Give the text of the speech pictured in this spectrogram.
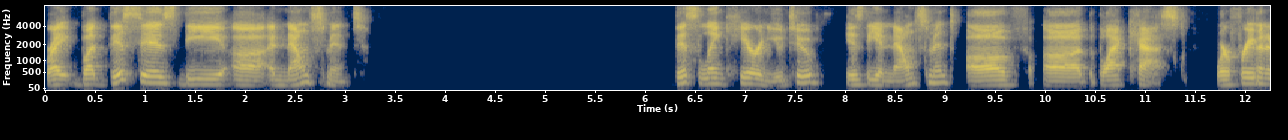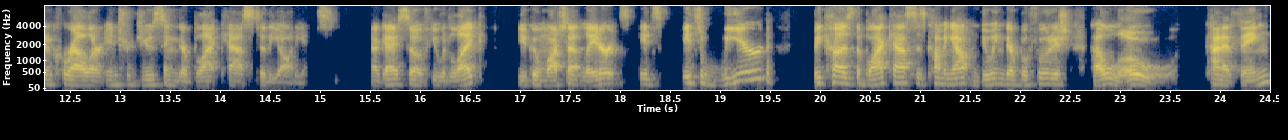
right? But this is the uh, announcement. This link here in YouTube is the announcement of uh, the black cast where Freeman and Correll are introducing their black cast to the audience. Okay, so if you would like, you can watch that later. It's it's it's weird because the black cast is coming out and doing their buffoonish hello kind of thing.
